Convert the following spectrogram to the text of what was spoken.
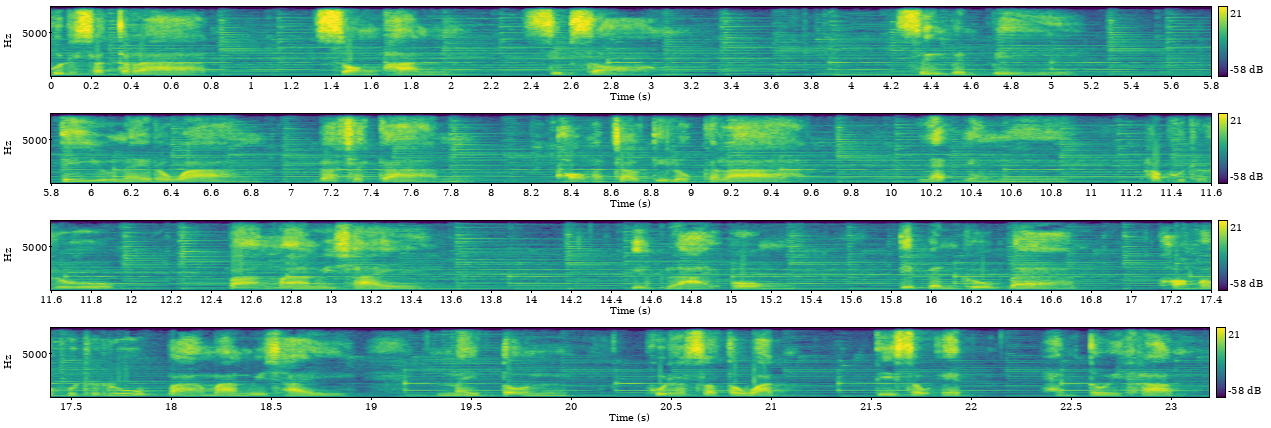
พุทธศักราช 2012 ซึ่งเป็นปีที่อยู่ในระหว่างราชการของพระเจ้าติโลกราช และยังมีพระพุทธรูป ปางมารวิชัย อีกหลายองค์ที่เป็นรูปแบบของพระพุทธรูปปางมารวิชัย ในต้นพุทธศตวรรษที่เสเอ็ดแห่งตัวครับ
